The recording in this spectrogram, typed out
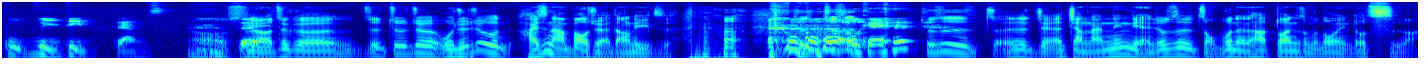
不不一定这样子。哦，是啊，这个就就就我觉得就还是拿暴雪来当例子，就就是 OK，就是呃讲讲难听点，就是总不能他端什么东西你都吃嘛。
